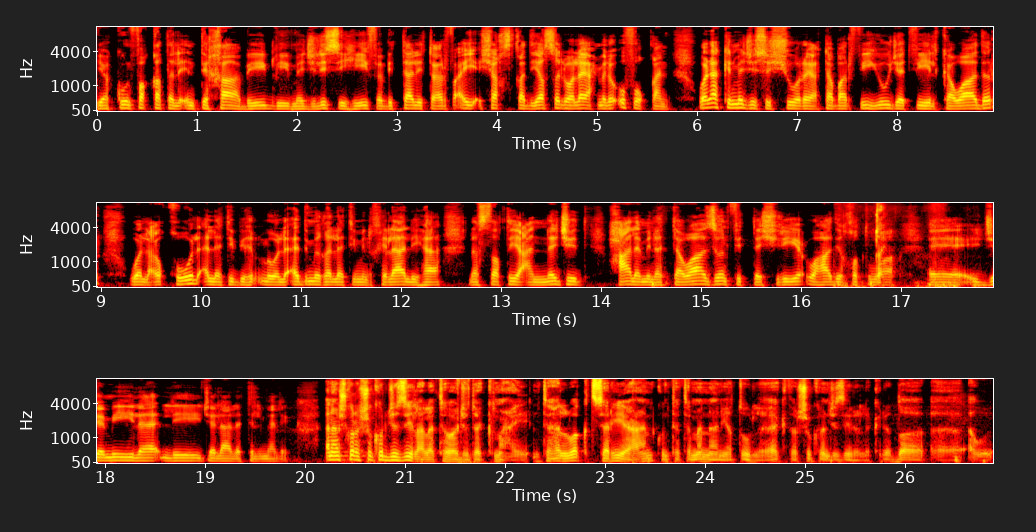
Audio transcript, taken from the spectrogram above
يكون فقط الانتخابي بمجلسه فبالتالي تعرف أي شخص قد يصل ولا يحمل افقا. ولكن مجلس الشورى يعتبر فيه يوجد فيه الكوادر والعقول التي والأدمغة التي من خلالها نستطيع أن نجد حالة من التوازن في التشريع وهذه خطوة آه، جميلة لجلالة الملك. أنا أشكرك شكر على تواجدك معي. انتهى الوقت سريعا. كنت أتمنى أن يطول أكثر. شكرا جزيلا لك. رضا آه، أو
